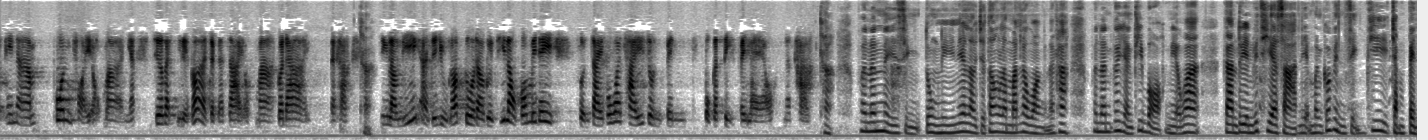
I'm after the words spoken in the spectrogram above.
ดให้น้ำพ่นฝอยออกมาเนี่ยเชื้อแบคทีเรียก็อาจจะกระจายออกมาก็ได้นะคะค่ะสิ่งเหล่านี้อาจจะอยู่รอบตัวเราโดยที่เราก็ไม่ได้สนใจเพราะว่าใช้จนเป็น ปกติไปแล้วนะคะค่ะ เพราะฉะนั้นในสิ่งตรงนี้เนี่ยเราจะต้องระมัดระวังนะคะ เพราะฉะนั้นก็อย่างที่บอกเนี่ยว่าการเรียนวิทยาศาสตร์เนี่ยมันก็เป็นสิ่งที่จำเป็น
